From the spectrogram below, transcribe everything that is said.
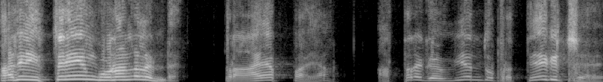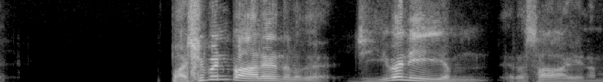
അതിന് ഇത്രയും ഗുണങ്ങളുണ്ട്. പ്രായപ്പയ അത്ര ഗവ്യന്തു പ്രത്യേകിച്ച് പശുവിൻ പാല എന്നുള്ളത് ജീവനീയം രസായനം.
